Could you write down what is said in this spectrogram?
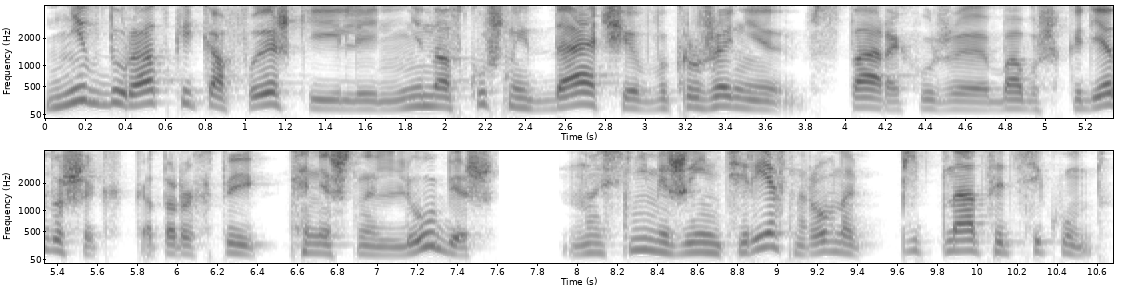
Не в дурацкой кафешке или не на скучной даче в окружении старых уже бабушек и дедушек, которых ты, конечно, любишь, но с ними же интересно ровно 15 секунд.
